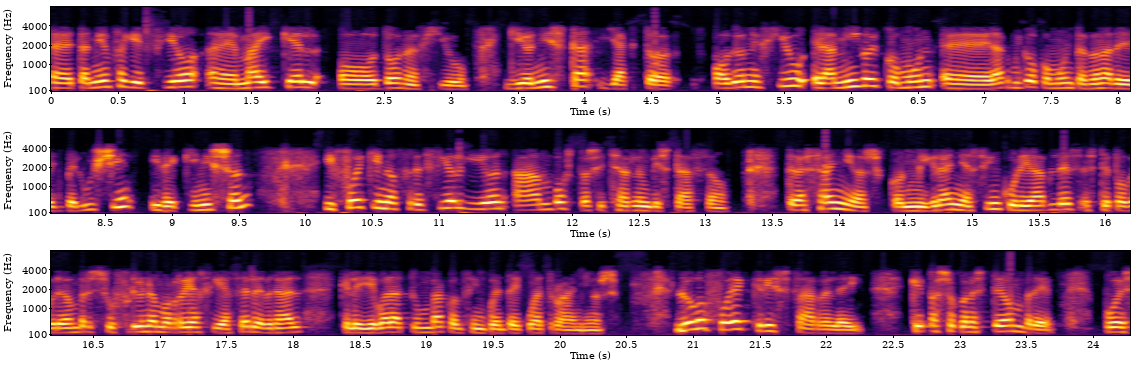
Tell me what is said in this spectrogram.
eh, también falleció eh, Michael O'Donoghue, guionista y actor. O'Donoghue era amigo y común, eh, amigo común perdona, de Belushi y de Kinison y fue quien ofreció el guion a ambos tras echarle un vistazo. Tras años con migrañas incuriables, este pobre hombre sufrió una hemorragia cerebral que le llevó a la tumba con 54 años. Luego fue Chris Farley. ¿Qué pasó con este hombre? Pues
